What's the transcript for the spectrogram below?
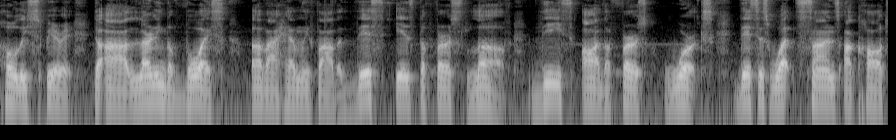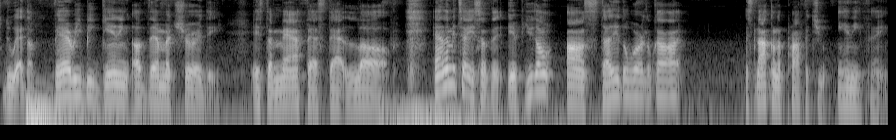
Holy Spirit, the, uh, learning the voice of our Heavenly Father. This is the first love. These are the first works. This is what sons are called to do at the very beginning of their maturity is to manifest that love. And let me tell you something: if you don't uh, study the Word of God, it's not going to profit you anything.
